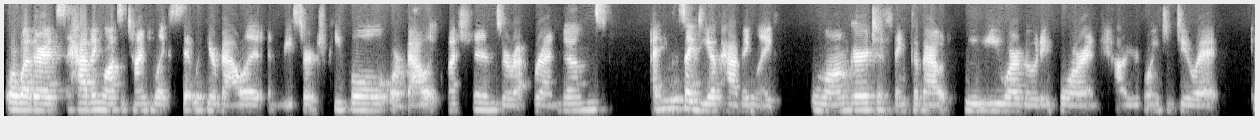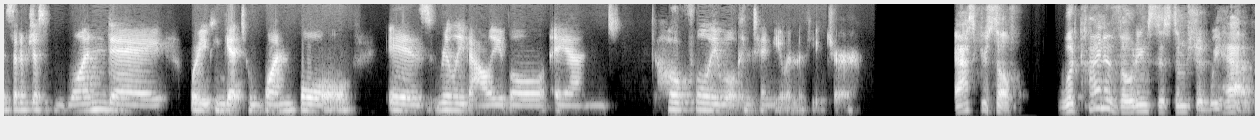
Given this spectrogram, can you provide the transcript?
or whether it's having lots of time to like sit with your ballot and research people or ballot questions or referendums. I think this idea of having like longer to think about who you are voting for and how you're going to do it instead of just one day where you can get to one poll is really valuable and hopefully will continue in the future. Ask yourself what kind of voting system should we have?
